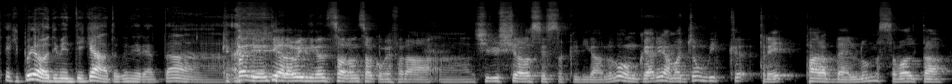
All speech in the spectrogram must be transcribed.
E che poi ho dimenticato, quindi in realtà... Che poi ho dimenticato, quindi non so, non so come farà, uh, ci riuscirà lo stesso a criticarlo. Comunque arriviamo a John Wick 3, Parabellum, stavolta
